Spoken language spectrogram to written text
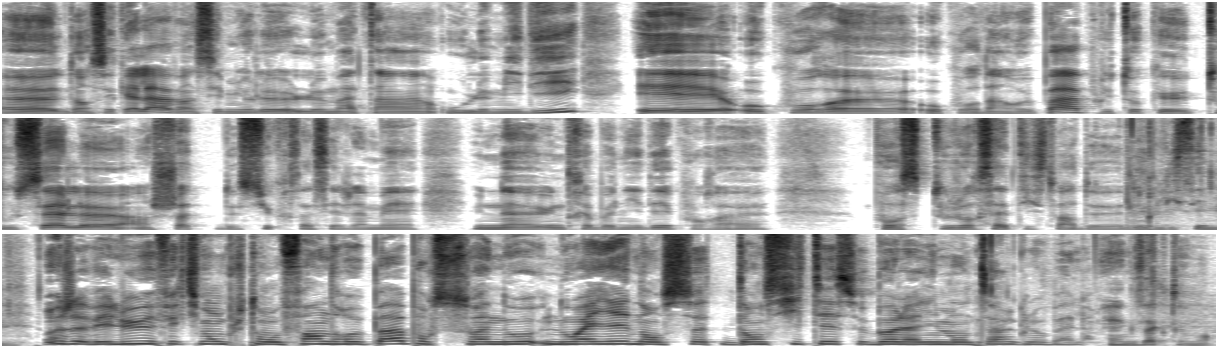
euh, dans ce cas-là, ben, c'est mieux le, le, matin ou le midi, et au cours, euh, au cours d'un repas, plutôt que tout seul, euh, un shot de sucre, ça, c'est jamais une, une très bonne idée pour pour toujours cette histoire de, de glycémie. Moi, j'avais lu effectivement plutôt en fin de repas pour que ce soit no noyé dans cette densité, ce bol alimentaire global. Exactement.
